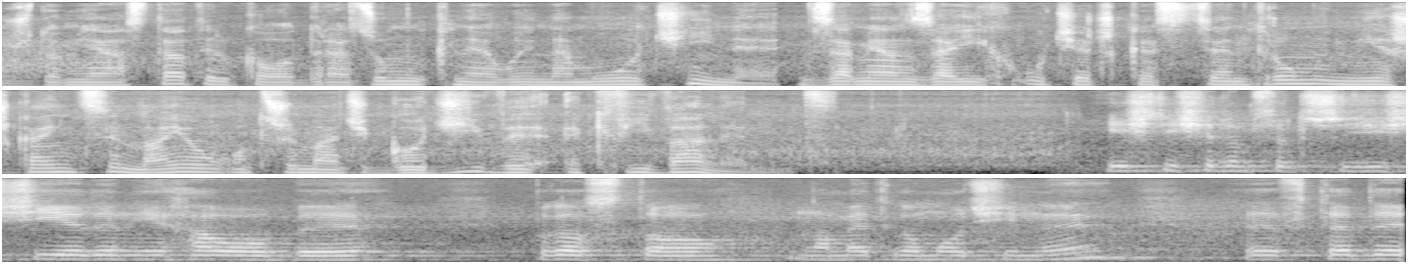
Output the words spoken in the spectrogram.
już do miasta, tylko od razu mknęły na Młociny. W zamian za ich ucieczkę z centrum mieszkańcy mają otrzymać godziwy ekwiwalent. Jeśli 731 jechałoby prosto na metro Młociny, y, wtedy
